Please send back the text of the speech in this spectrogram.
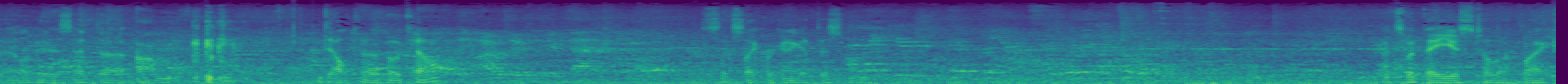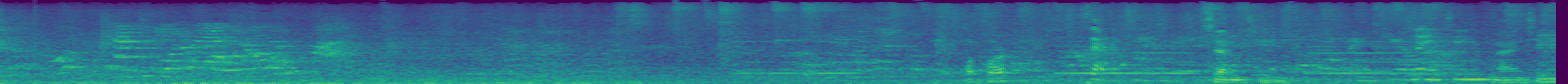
the elevators at the um, Delta Hotel. This looks like we're gonna get this one. That's what they used to look like. What floor? 17. 17. Thank you. 19. 19.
